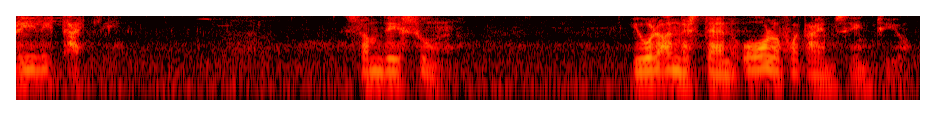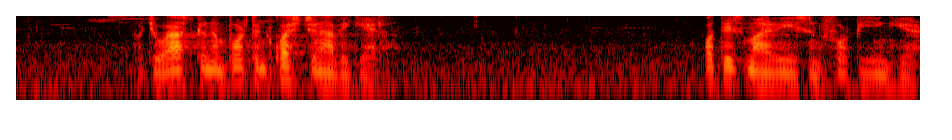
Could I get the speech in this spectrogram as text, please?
really tightly, someday soon, you will understand all of what I am saying to you. But you ask an important question, Abigail. What is my reason for being here?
